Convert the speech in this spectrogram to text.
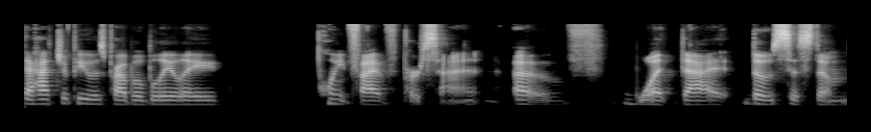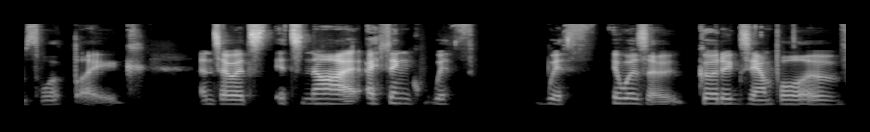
Tehachapi was probably like 0.5% of what that those systems look like. And so it's it's not I think with with it was a good example of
